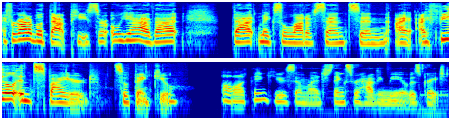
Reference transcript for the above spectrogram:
I forgot about that piece, or oh yeah, that that makes a lot of sense, and I I feel inspired. So thank you. Oh, thank you so much. Thanks for having me. It was great to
